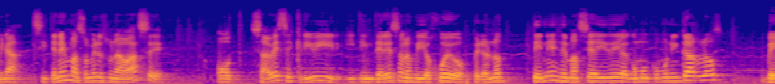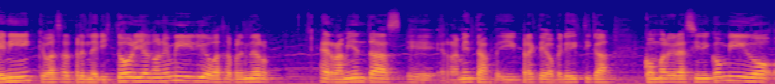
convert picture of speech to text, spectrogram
mirá, si tenés más o menos una base, o sabés escribir y te interesan los videojuegos, pero no tenés demasiada idea cómo comunicarlos, vení, que vas a aprender historia con Emilio, vas a aprender herramientas, eh, herramientas y práctica periodística con Mar Gracini y conmigo,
